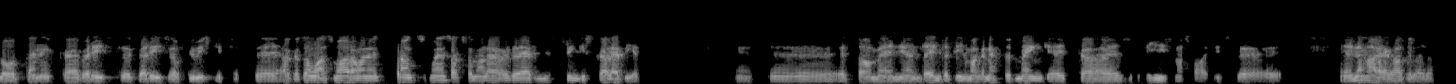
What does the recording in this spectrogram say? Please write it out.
loota on ikka päris, päris optimistlik, et aga samas ma arvan, et Prantsusmaa ja Saksamaa lähevad järgmisest ringist ka läbi, et et, et saame nii-öelda enda silmaga nähtud mängijaid ka hilisemas faasis näha ja kaasa elada.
